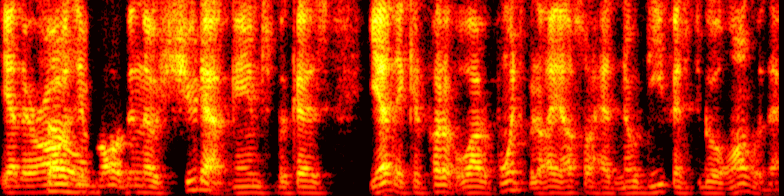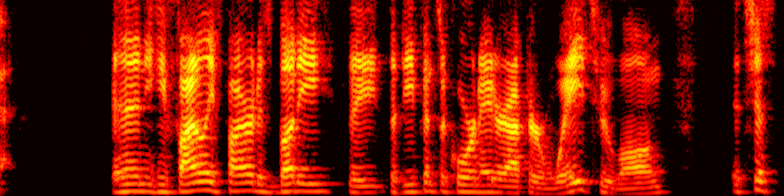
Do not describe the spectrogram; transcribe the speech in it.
Yeah, they're so, always involved in those shootout games because yeah, they could put up a lot of points, but I also had no defense to go along with that. And then he finally fired his buddy, the the defensive coordinator, after way too long. It's just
